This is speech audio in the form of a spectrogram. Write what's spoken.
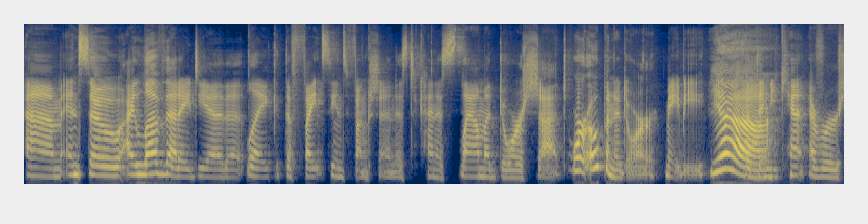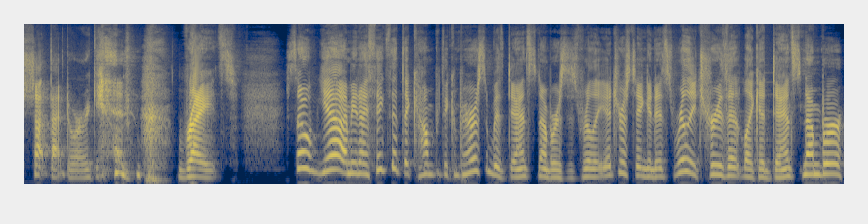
um, and so I love that idea that like the fight scenes function is to kind of slam a door shut or open a door, maybe. Yeah. But then you can't ever shut that door again. right. So yeah, I mean, I think that the com- the comparison with dance numbers is really interesting, and it's really true that like a dance number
